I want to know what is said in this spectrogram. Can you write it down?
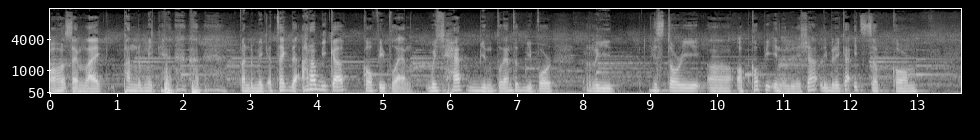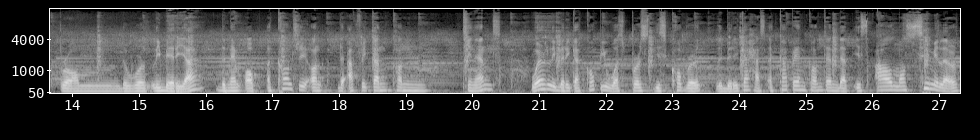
or same like pandemic, pandemic attacked the Arabica coffee plant, which had been planted before. Read history uh, of coffee in Indonesia. Liberica itself comes from the word Liberia, the name of a country on the African continent where Liberica coffee was first discovered. Liberica has a caffeine content that is almost similar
